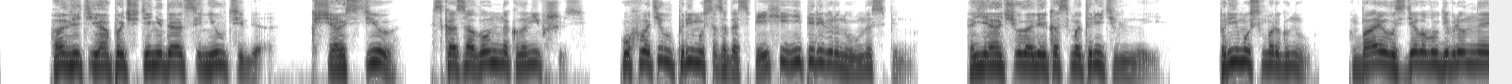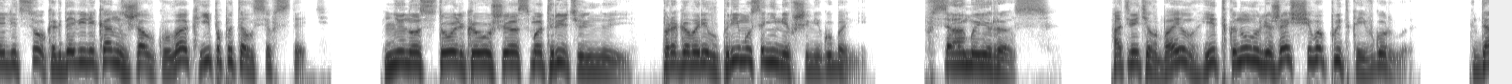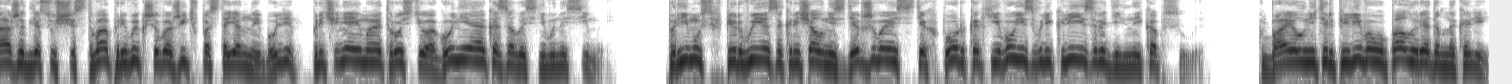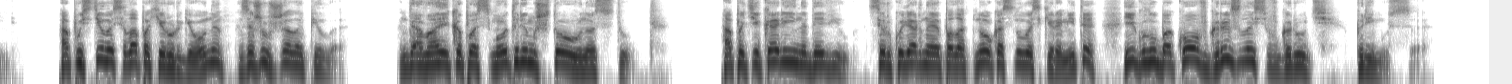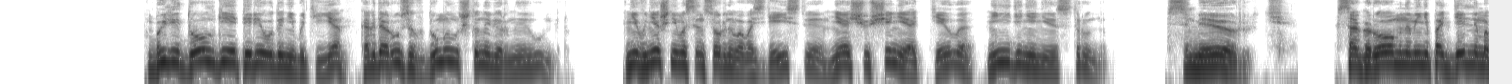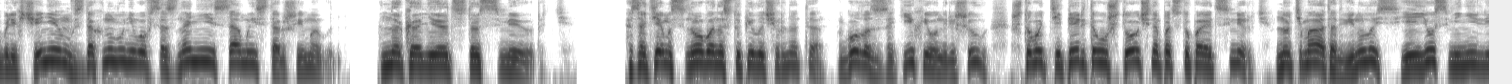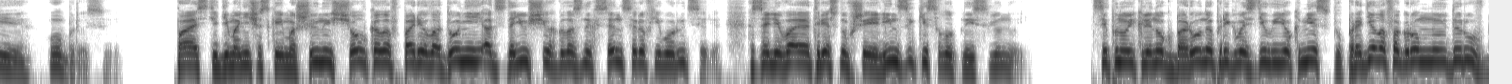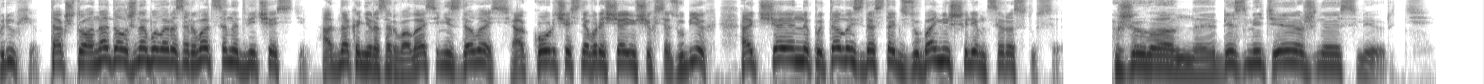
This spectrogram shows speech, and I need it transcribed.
«А ведь я почти недооценил тебя. К счастью», — сказал он, наклонившись. Ухватил примуса за доспехи и перевернул на спину. «Я человек осмотрительный». Примус моргнул. Байл сделал удивленное лицо, когда великан сжал кулак и попытался встать. «Не настолько уж и осмотрительный», — проговорил Примус онемевшими губами. «В самый раз», — ответил Байл и ткнул лежащего пыткой в горло. Даже для существа, привыкшего жить в постоянной боли, причиняемая тростью агония оказалась невыносимой. Примус впервые закричал, не сдерживаясь, с тех пор, как его извлекли из родильной капсулы. Байл нетерпеливо упал рядом на колени. Опустилась лапа хирургиона, зажужжала пила. «Давай-ка посмотрим, что у нас тут». Апотекарий надавил. Циркулярное полотно коснулось керамита и глубоко вгрызлось в грудь примуса. Были долгие периоды небытия, когда Рузов думал, что, наверное, умер. Ни внешнего сенсорного воздействия, ни ощущения от тела, ни единения струн. Смерть! С огромным и неподдельным облегчением вздохнул у него в сознании самый старший Мавын. Наконец-то смерть! Затем снова наступила чернота, голос затих, и он решил, что вот теперь-то уж точно подступает смерть, но тьма отодвинулась, и ее сменили образы. Пасть демонической машины щелкала в паре ладоней от сдающих глазных сенсоров его рыцаря, заливая треснувшие линзы кислотной слюной. Цепной клинок барона пригвоздил ее к месту, проделав огромную дыру в брюхе, так что она должна была разорваться на две части. Однако не разорвалась и не сдалась, а корчась на вращающихся зубьях, отчаянно пыталась достать зубами шлем Церастуса. «Желанная, безмятежная смерть!»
